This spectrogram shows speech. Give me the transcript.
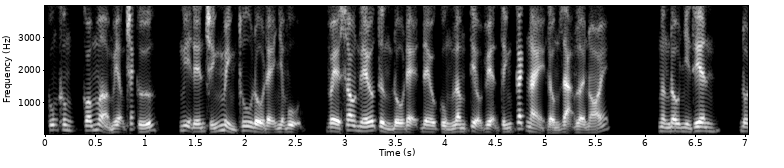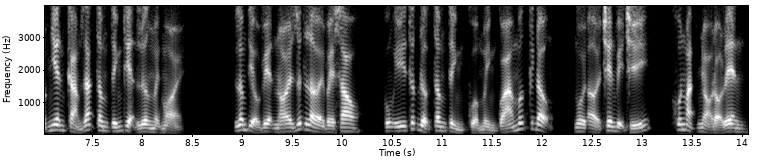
cũng không có mở miệng trách cứ, nghĩ đến chính mình thu đồ đệ nhiệm vụ, về sau nếu từng đồ đệ đều cùng lâm tiểu viện tính cách này đồng dạng lời nói. Ngầm đầu nhìn thiên, đột nhiên cảm giác tâm tính thiện lương mệt mỏi. Lâm tiểu viện nói dứt lời về sau cũng ý thức được tâm tình của mình quá mức kích động, ngồi ở trên vị trí, khuôn mặt nhỏ đỏ lên,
